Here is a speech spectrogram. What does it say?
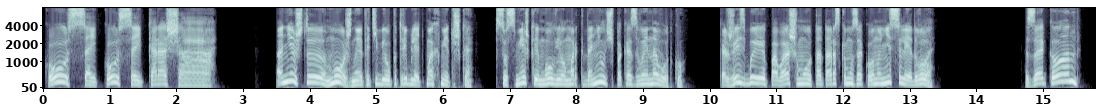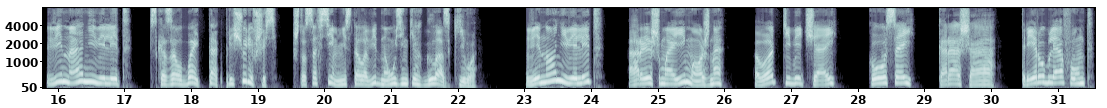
«Кусай, кусай, хороша!» «А не что можно это тебе употреблять, Махметушка?» С усмешкой молвил Марк Данилович, показывая на водку. «Кажись бы, по вашему татарскому закону не следовало». «Закон вина не велит», — сказал Бай так, прищурившись, что совсем не стало видно узеньких глаз к его. «Вино не велит, а рыж мои можно. Вот тебе чай, кусай, хороша, три рубля фунт».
